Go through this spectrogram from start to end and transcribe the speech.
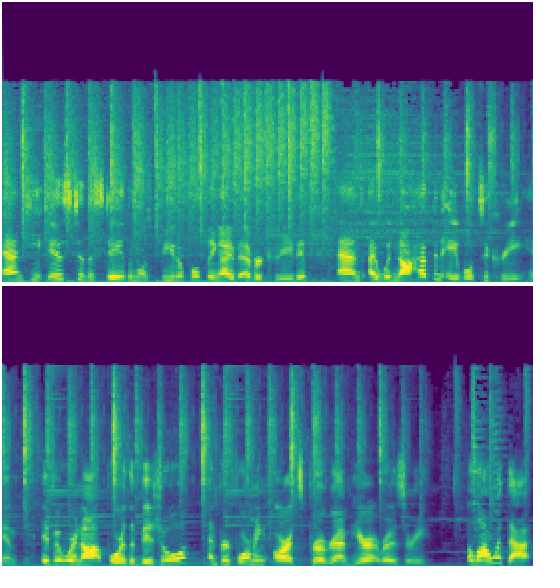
and he is to this day the most beautiful thing I've ever created, and I would not have been able to create him if it were not for the visual and performing arts program here at Rosary. Along with that,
